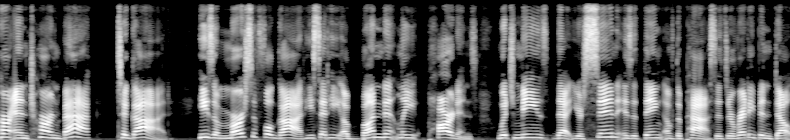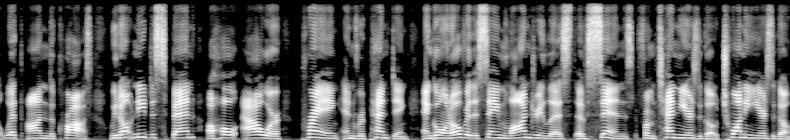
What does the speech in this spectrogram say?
and turn back to God. He's a merciful God. He said he abundantly pardons, which means that your sin is a thing of the past. It's already been dealt with on the cross. We don't need to spend a whole hour praying and repenting and going over the same laundry list of sins from 10 years ago, 20 years ago.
